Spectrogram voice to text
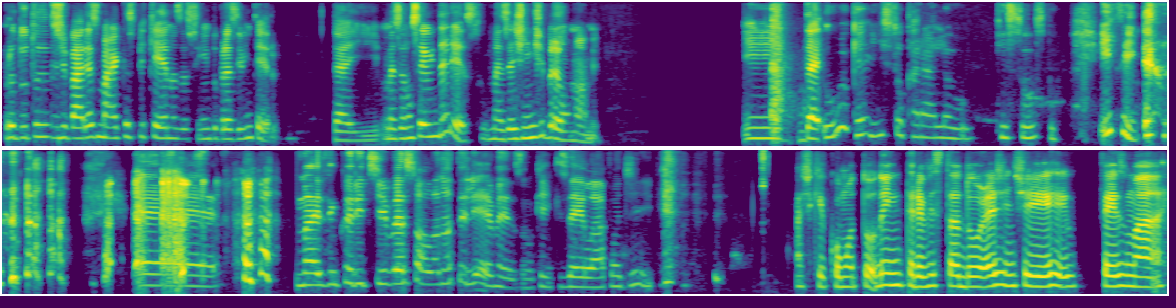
produtos de várias marcas pequenas assim do Brasil inteiro. Daí, mas eu não sei o endereço, mas é Gengibrão o nome. E daí, uh, que isso, caralho, que susto. Enfim. É, Mas em Curitiba é só lá no ateliê mesmo. Quem quiser ir lá pode ir. Acho que como todo entrevistador, a gente fez uma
